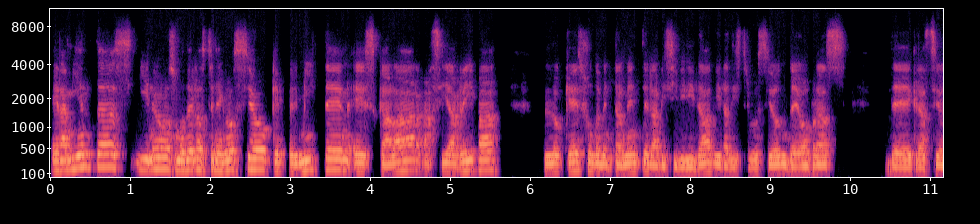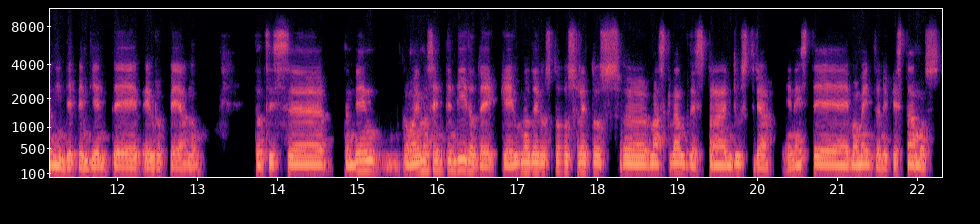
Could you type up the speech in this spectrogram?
herramientas y nuevos modelos de negocio que permiten escalar hacia arriba lo que es fundamentalmente la visibilidad y la distribución de obras de creación independiente europea. ¿no? Entonces, eh, también, como hemos entendido, de que uno de los dos retos eh, más grandes para la industria en este momento en el que estamos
